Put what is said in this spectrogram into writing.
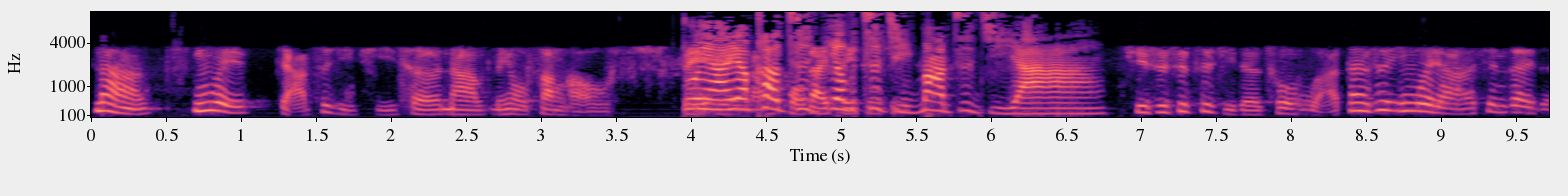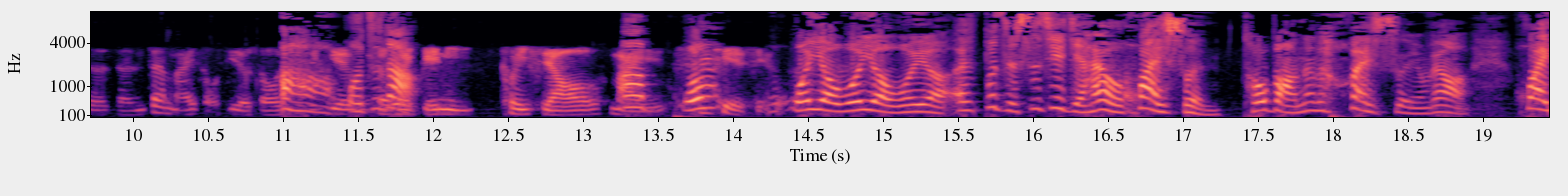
那因为假自己骑车，那没有放好。对呀、啊，要靠自己，要自己骂自己呀、啊。其实是自己的错误啊，但是因为啊，现在的人在买手机的时候，哦，我知道，给你推销买失窃险、哦。我有，我有，我有，呃，不止失窃险，还有坏损，投保那个 坏损有没有？坏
